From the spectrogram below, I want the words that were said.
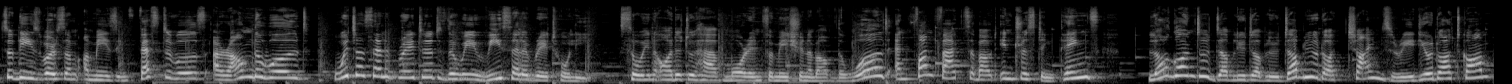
So these were some amazing festivals around the world which are celebrated the way we celebrate Holi. So in order to have more information about the world and fun facts about interesting things, log on to www.chimesradio.com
